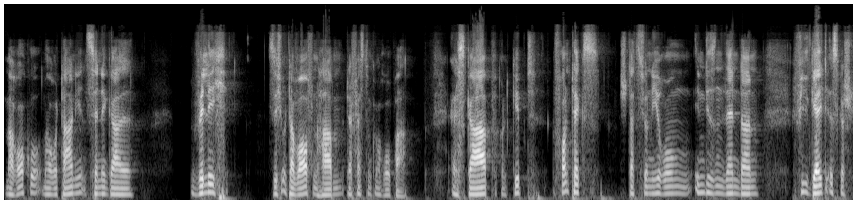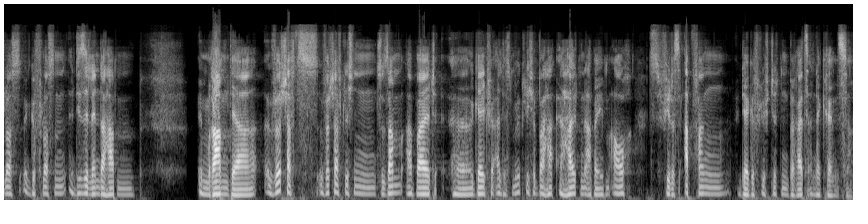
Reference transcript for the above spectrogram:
Marokko, Mauretanien, Senegal willig sich unterworfen haben der Festung Europa. Es gab und gibt Frontex-Stationierungen in diesen Ländern. Viel Geld ist geflossen. Diese Länder haben im Rahmen der Wirtschafts wirtschaftlichen Zusammenarbeit äh, Geld für alles Mögliche erhalten, aber eben auch für das Abfangen der Geflüchteten bereits an der Grenze.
